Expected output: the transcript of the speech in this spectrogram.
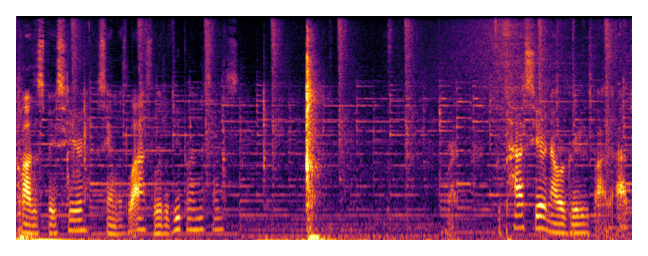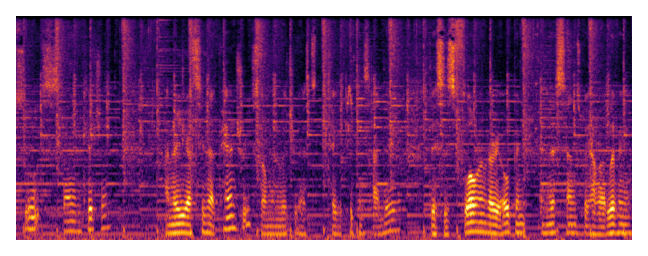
Closet space here, same as last, a little deeper in this sense. Right. We pass here, now we're greeted by the absolute stunning kitchen. I know you guys see that pantry, so I'm gonna let you guys take a peek inside there. This is flooring, very open. In this sense, we have our living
